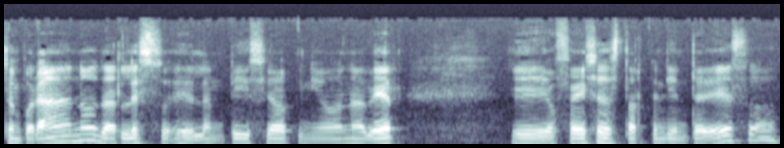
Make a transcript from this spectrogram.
temporada, ¿no? Darles eh, la noticia, opinión, a ver, eh, estar pendiente de eso.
